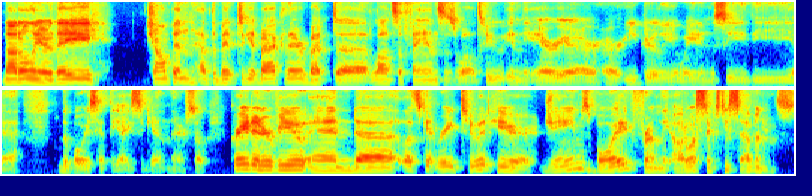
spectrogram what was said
not only are they chomping at the bit to get back there, but uh, lots of fans as well too in the area are, are eagerly awaiting to see the uh, the boys hit the ice again there. So great interview, and uh, let's get right to it here. James Boyd from the Ottawa 67s.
